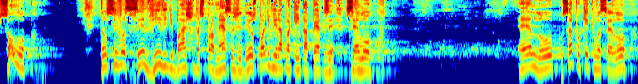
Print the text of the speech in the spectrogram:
Só louco. Então, se você vive debaixo das promessas de Deus, pode virar para quem está perto e dizer: você é louco. É louco. Sabe por que, que você é louco?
